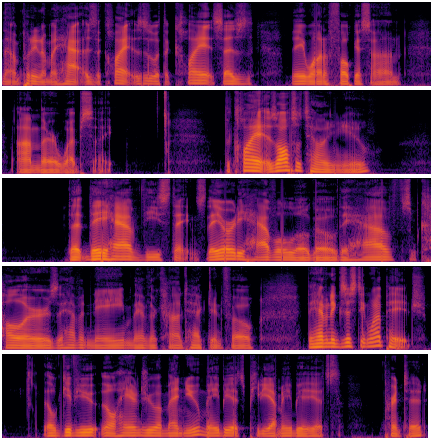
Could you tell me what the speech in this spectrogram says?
now I'm putting on my hat as the client. This is what the client says they want to focus on on their website. The client is also telling you that they have these things. They already have a logo, they have some colors, they have a name, they have their contact info. They have an existing web page. They'll give you they'll hand you a menu, maybe it's PDF, maybe it's printed,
